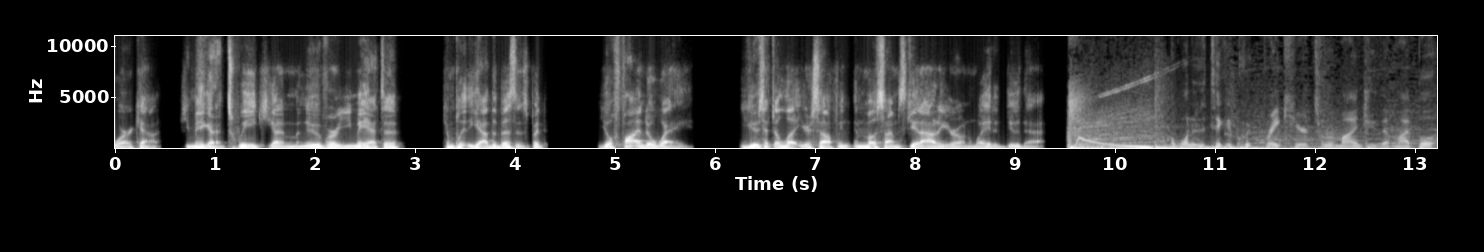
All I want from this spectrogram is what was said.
work out. You may got to tweak, you got to maneuver, you may have to completely get out of the business, but you'll find a way. You just have to let yourself, and most times, get out of your own way to do that. I wanted to take a quick break here to remind you that my book,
